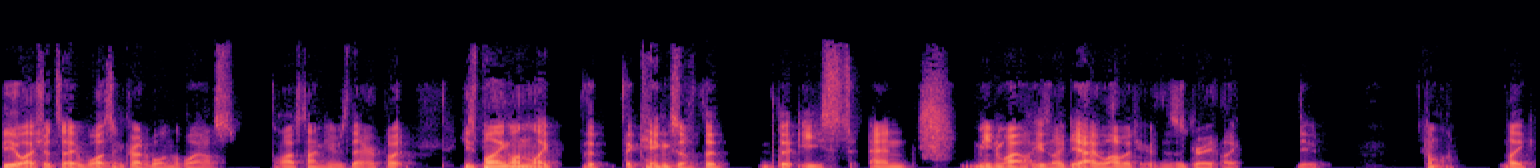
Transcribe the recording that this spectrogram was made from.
Beal, I should say, was incredible in the playoffs the last time he was there, but he's playing on like the the kings of the the East, and meanwhile he's like, yeah, I love it here. This is great. Like, dude, come on, like.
